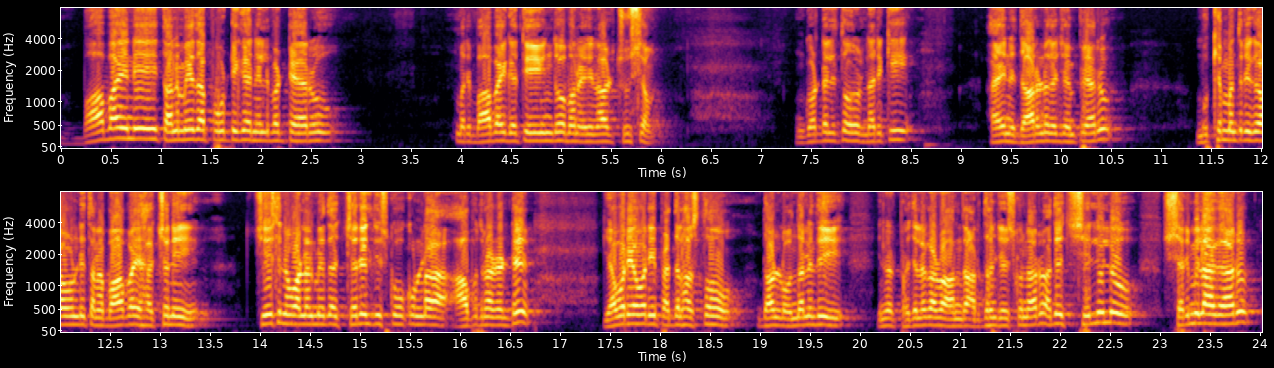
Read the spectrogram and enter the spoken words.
బాబాయిని తన మీద పోటీగా నిలబెట్టారు. మరి బాబాయ్ గతి ఏందో మనం ఈనాడు చూసాం గొడ్డలితో నరికి ఆయన్ని దారుణంగా చంపారు. ముఖ్యమంత్రిగా ఉండి తన బాబాయ్ హత్యని చేసిన వాళ్ళ మీద చర్యలు తీసుకోకుండా ఆపుతున్నాడంటే ఎవరెవరి పెద్దల హస్తం దాంట్లో ఉందనేది ఈనాడు ప్రజలు కూడా అంద- అర్థం చేసుకున్నారు. అదే చెల్లెలు షర్మిల గారు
